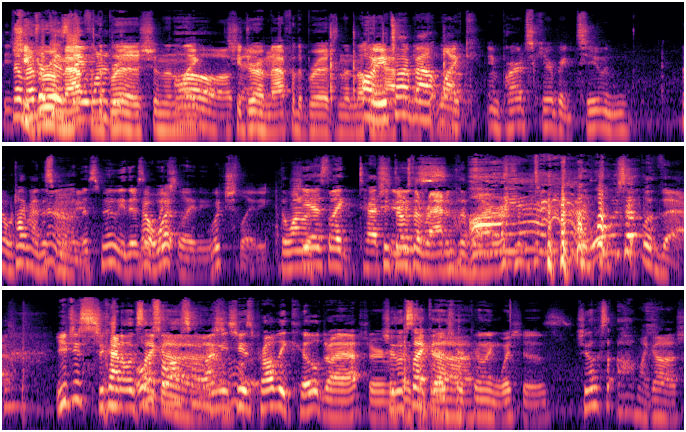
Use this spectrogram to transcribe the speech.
She, No, she remember drew a 'cause map they for the wanted to- British, and then like Oh, she okay, drew a okay. map for the British, and then oh, nothing. Oh, you're happened talking about after that. like in Pirates of the Caribbean 2 and No, we're talking about this no, movie. this movie. There's No, a witch what- lady. Witch lady. The one she with- has like tattoos. She throws the rat into the Oh fire. yeah, what was up with that? You just She kind of looks What like was the last a. time I mean, she was probably killed right after. She looks because like the Brits a- were uh, killing witches. She looks. Oh my gosh.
